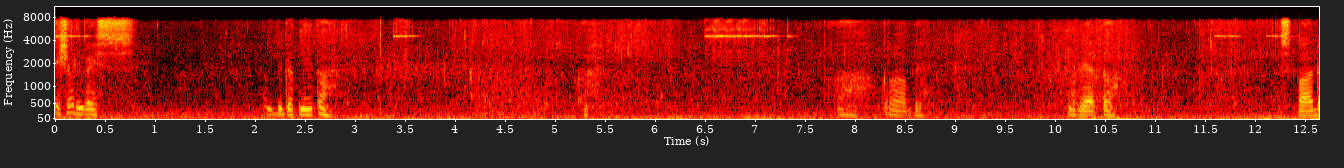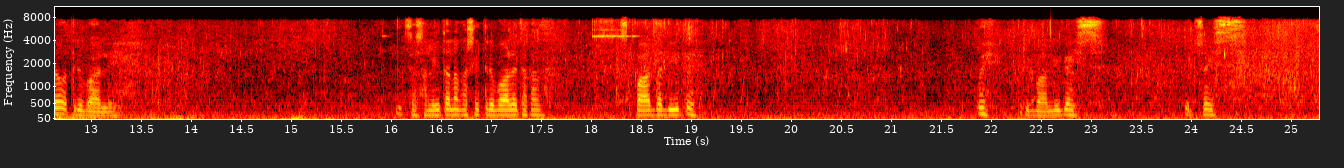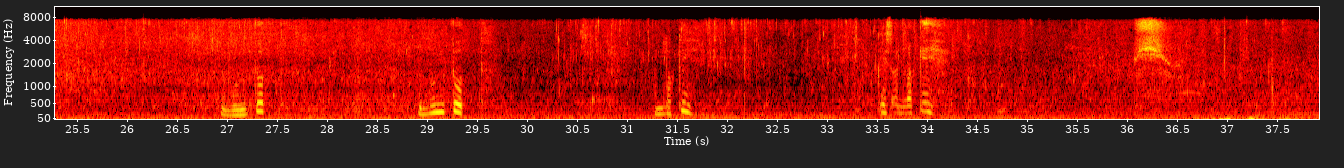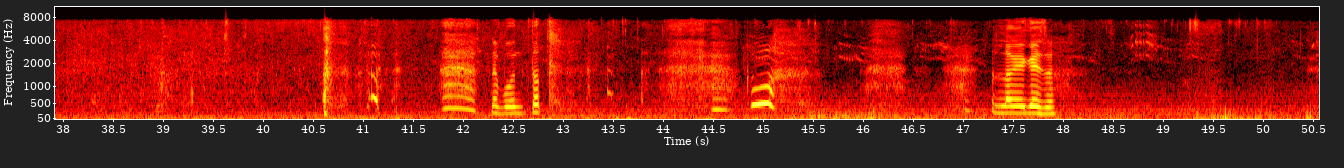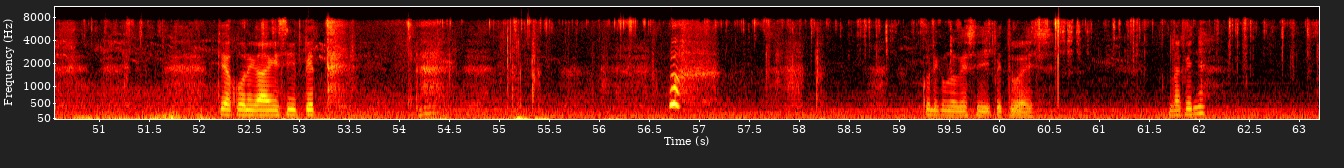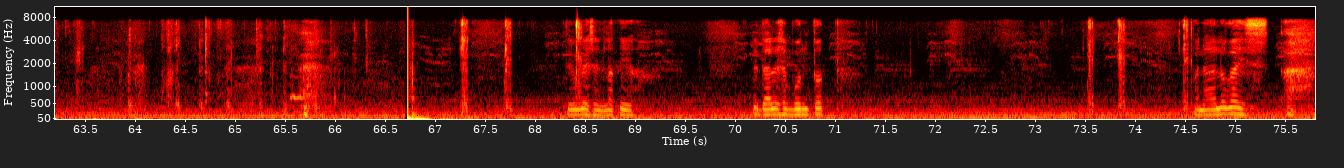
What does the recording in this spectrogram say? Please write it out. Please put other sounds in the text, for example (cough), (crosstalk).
Fishon guys. Ang bigat nito. Ah, grabe. Ano kaya to? Espada o tribali? Nagsasalita lang kasi tribali at espada dito eh. Uy, tribali guys. Good size. Nabuntot. Nabuntot. Ang laki. Guys, ang laki. (laughs) Nabuntot. Ang laki guys oh. Di ako nang aking sipit. Kunin ko lang sipit guys. Laki niya. Ito guys, ang laki oh. Nadali sa buntot. Panalo guys. Ah.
